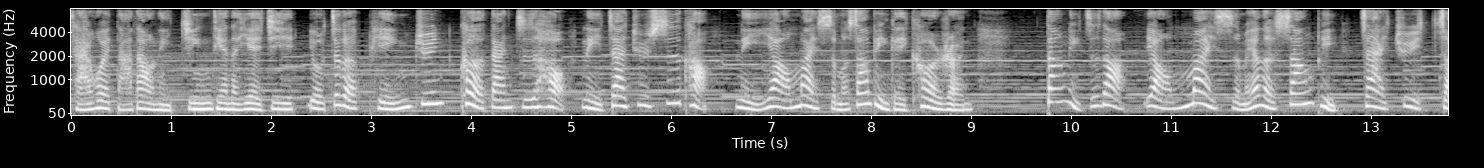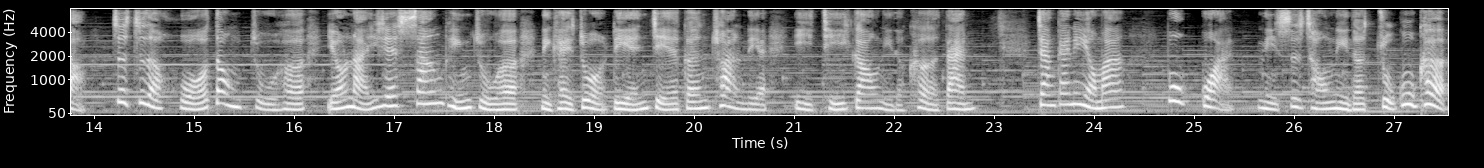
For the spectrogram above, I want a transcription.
才会达到你今天的业绩？有这个平均客单之后，你再去思考你要卖什么商品给客人。当你知道要卖什么样的商品，再去找。这次的活动组合有哪一些商品组合？你可以做连接跟串联，以提高你的客单。这样概念有吗？不管你是从你的主顾客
